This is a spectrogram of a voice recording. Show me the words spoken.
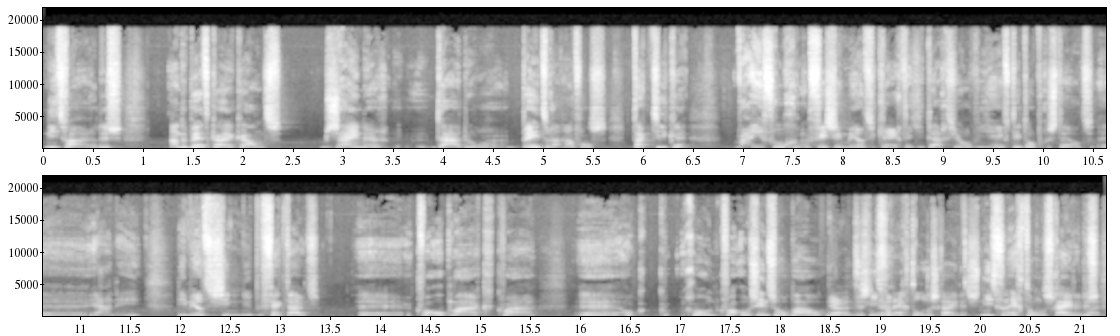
niet waren. Dus aan de bad kant zijn er daardoor betere aanvalstactieken. Waar je vroeger een phishing mailtje kreeg dat je dacht, joh, wie heeft dit opgesteld? Eh, ja, nee, die mailtjes zien er nu perfect uit. Eh, qua opmaak, qua eh, ook gewoon qua zinsopbouw. Ja, het is niet van Ja. echt te onderscheiden. Het is niet van echt te onderscheiden. Dus Nee.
